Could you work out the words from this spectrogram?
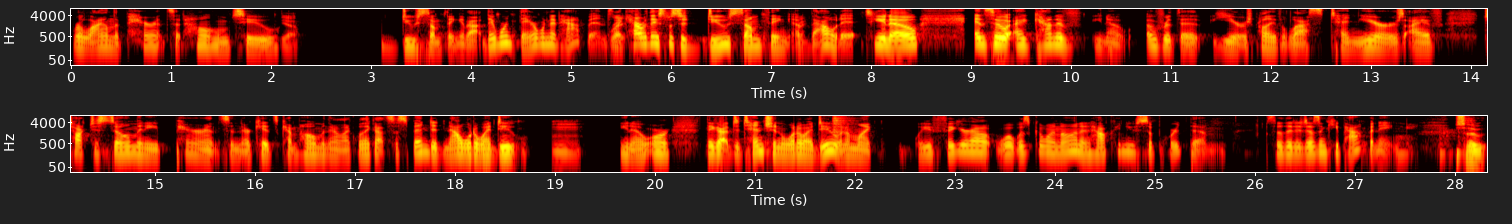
rely on the parents at home to Yeah. Do something about it. They weren't there when it happened. Like how are they supposed to do something about it, you know? And so I kind of, you know, over the years, probably the last 10 years, I have talked to so many parents and their kids come home and they're like, "Well, they got suspended. Now what do I do?" Mm. You know, or they got detention, what do I do? And I'm like, "Well, you figure out what was going on and how can you support them so that it doesn't keep happening?" So,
